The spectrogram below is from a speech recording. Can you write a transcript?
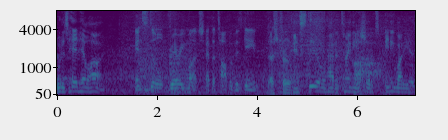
with his head held high. And still very much at the top of his game. That's true. And still had the tiniest ah. shorts anybody has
